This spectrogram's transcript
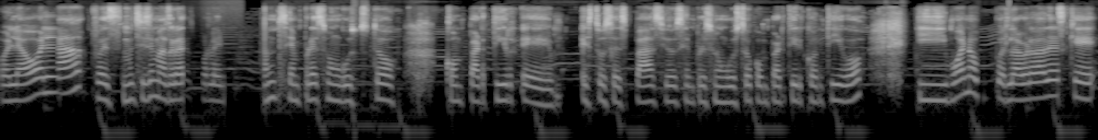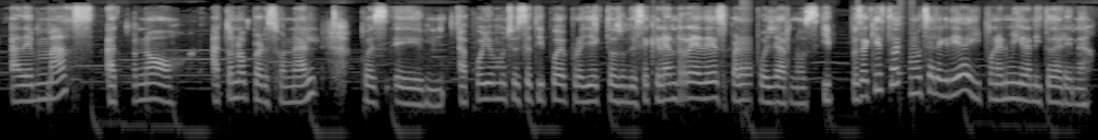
Hola, hola, pues muchísimas gracias por la invitación. Siempre es un gusto compartir eh, estos espacios, siempre es un gusto compartir contigo. Y bueno, pues la verdad es que además a tono a tono personal, pues em, apoyo mucho este tipo de proyectos donde se crean redes para apoyarnos. Y pues aquí estoy mucha alegría y poner mi granito de arena.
